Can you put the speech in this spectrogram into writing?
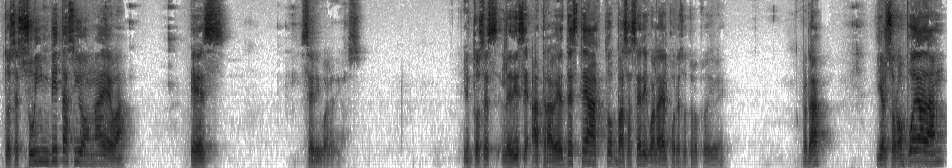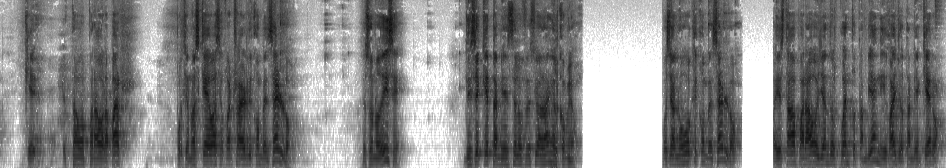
Entonces, su invitación a Eva es ser igual a Dios. Y entonces le dice, a través de este acto vas a ser igual a Él, por eso te lo prohíbe. ¿Verdad? Y el sorompo de Adán, que estaba parado a la par. Porque no es que Eva se fue a traerlo y convencerlo. Eso no dice. Dice que también se lo ofreció a Adán y él comió. O sea, no hubo que convencerlo. Ahí estaba parado oyendo el cuento también y dijo, ay, yo también quiero.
